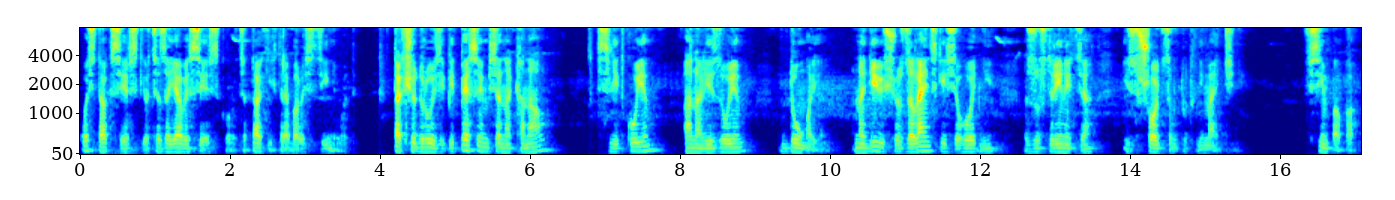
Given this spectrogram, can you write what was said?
Ось так Сирський, оце заяви Сирського. Це так їх треба розцінювати. Так що, друзі, підписуємося на канал, слідкуємо, аналізуємо, думаємо. Надіюсь, що Зеленський сьогодні зустрінеться із Шольцем тут в Німеччині. Всім па-па.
